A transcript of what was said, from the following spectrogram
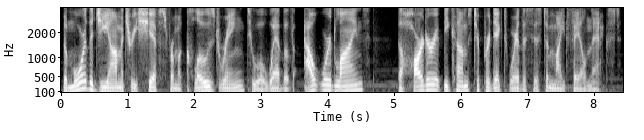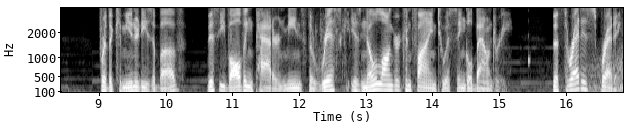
The more the geometry shifts from a closed ring to a web of outward lines, the harder it becomes to predict where the system might fail next. For the communities above, this evolving pattern means the risk is no longer confined to a single boundary. The threat is spreading,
